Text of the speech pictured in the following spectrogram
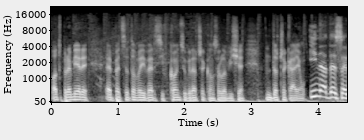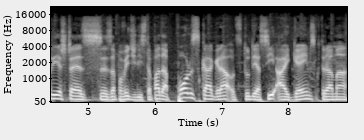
od premiery PC-owej wersji w końcu gracze konsolowi się doczekają. I na deser jeszcze z zapowiedzi listopada polska gra od studia CI Games, która ma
